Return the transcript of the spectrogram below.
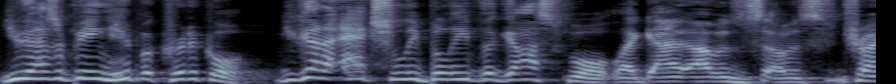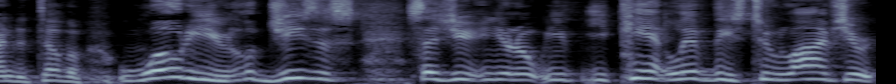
you guys are being hypocritical. You got to actually believe the gospel. Like I, I, was, I was trying to tell them, woe to you. Look, Jesus says you, you know, you, you can't live these two lives. You're,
